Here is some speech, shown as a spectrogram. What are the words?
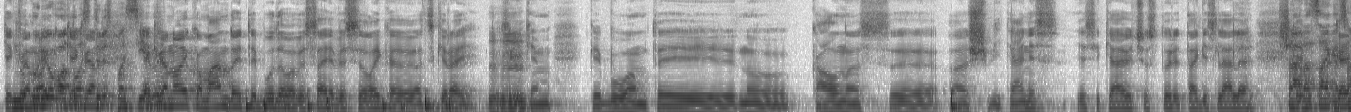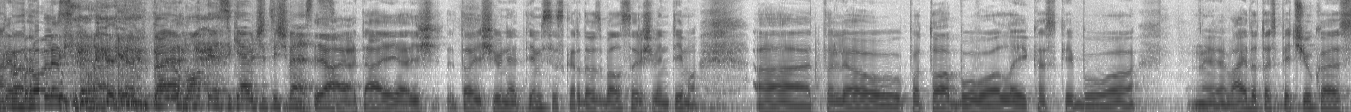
Nu, tuos tris pasiėmė? kiekvienoje komandoje tai būdavo visai, visą laiką atskirai. Mhm. Sakykime, kai buvom, tai, nu, Kalnas, e, aš Vitenis Jasikevičius turi tą gislelę. Šaras sakė, sako, ir brolis. Tai jau mokai Jasikevičiui išvesti. Ja, ja, ta, ja, iš, to iš jų netimsi skardaus balso ir šventimo. A, toliau po to buvo laikas, kai buvo e, Vaidotas Pečiukas,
